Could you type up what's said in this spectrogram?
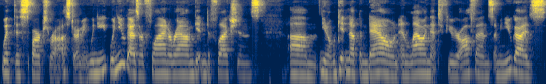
with this Sparks roster. I mean, when you when you guys are flying around getting deflections, um, you know, getting up and down and allowing that to fuel your offense. I mean, you guys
